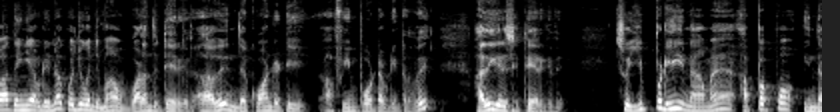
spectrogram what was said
பார்த்தீங்க அப்படின்னா கொஞ்சம் கொஞ்சமாக வளர்ந்துட்டே இருக்குது. அதாவது இந்த குவாண்டிட்டி ஆஃப் இம்போர்ட் அப்படின்றது அதிகரிச்சுக்கிட்டே இருக்குது. ஸோ இப்படி நாம் அப்பப்போ இந்த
